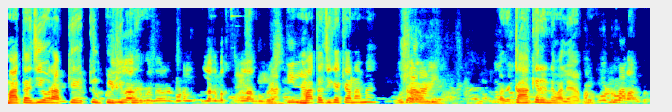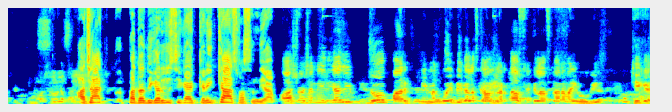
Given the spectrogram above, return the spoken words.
माता जी और आपके कुल कुल तीन लाख कितने? रुपए मेरा टोटल लगभग तीन लाख रुपए। माता जी का क्या नाम है? उषा रानी। कहाँ के रहने वाले हैं आप? अच्छा पदाधिकारी से शिकायत करी क्या आश्वासन दिया आप आश्वासन नहीं दिया जी जो पार्टी में कोई भी गलत काम करता है उसके खिलाफ कार्रवाई होगी ठीक है?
